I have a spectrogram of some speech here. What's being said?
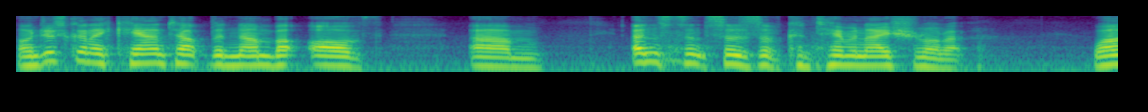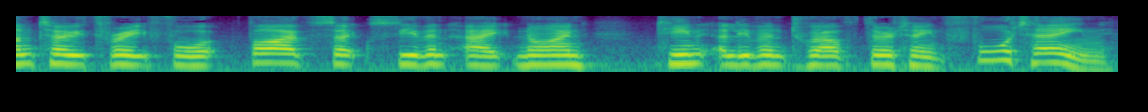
I'm just going to count up the number of um, instances of contamination on it. 1, 2, 3, 4, 5, 6, 7, 8, 9, 10, 11, 12, 13, 14.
